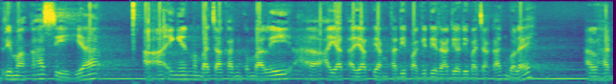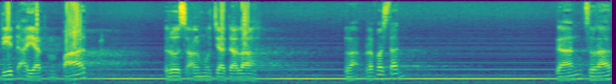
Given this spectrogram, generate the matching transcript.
Terima kasih ya. AA ingin membacakan kembali ayat-ayat yang tadi pagi di radio dibacakan. Boleh? Al-Hadid ayat 4 terus Al-Mujadalah. Berapa Ustaz? dan surat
